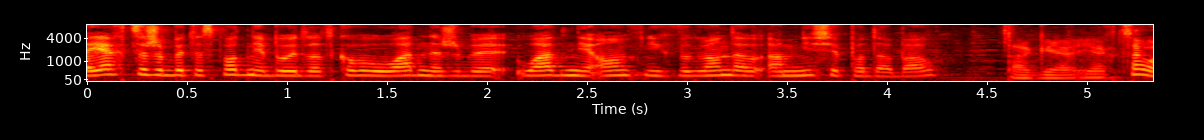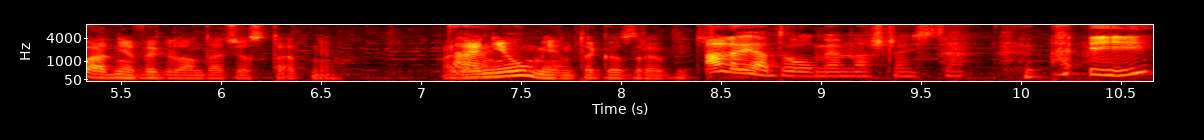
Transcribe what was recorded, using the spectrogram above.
a ja chcę, żeby te spodnie były dodatkowo ładne, żeby ładnie on w nich wyglądał, a mnie się podobał, Tak, ja, ja chcę ładnie wyglądać ostatnio. Ale Tak. ja nie umiem tego zrobić. Ale ja to umiem na szczęście. I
